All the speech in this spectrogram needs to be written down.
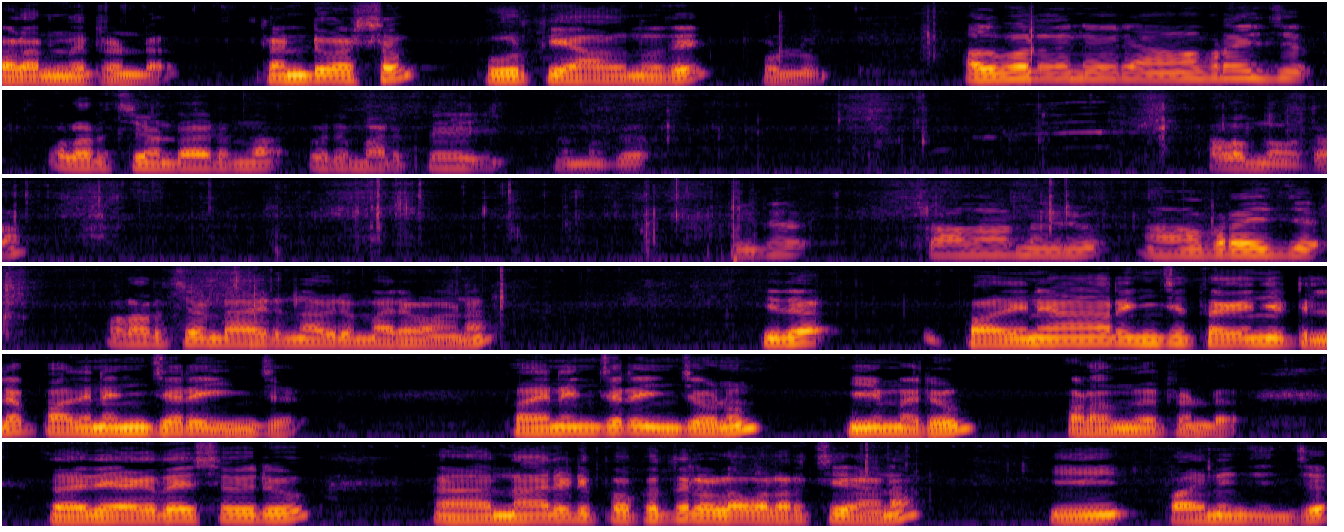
വളർന്നിട്ടുണ്ട്. രണ്ട് വർഷം പൂർത്തിയാകുന്നതേ ഉള്ളൂ. അതുപോലെ തന്നെ ഒരു ആവറേജ് വളർച്ച ഉണ്ടായിരുന്ന ഒരു മരത്തെ നമുക്ക് അളന്ന് നോക്കാം. ഇത് സാധാരണ ഒരു ആവറേജ് വളർച്ച ഉണ്ടായിരുന്ന ഒരു മരമാണ്. ഇത് പതിനാറ് ഇഞ്ച് തികഞ്ഞിട്ടില്ല പതിനഞ്ചര ഇഞ്ച്. പതിനഞ്ചര ഇഞ്ചോളം ഈ മരവും വളർന്നിട്ടുണ്ട്. അതായത് ഏകദേശം ഒരു നാലടി പൊക്കത്തിലുള്ള വളർച്ചയാണ് ഈ പതിനഞ്ച് ഇഞ്ച്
